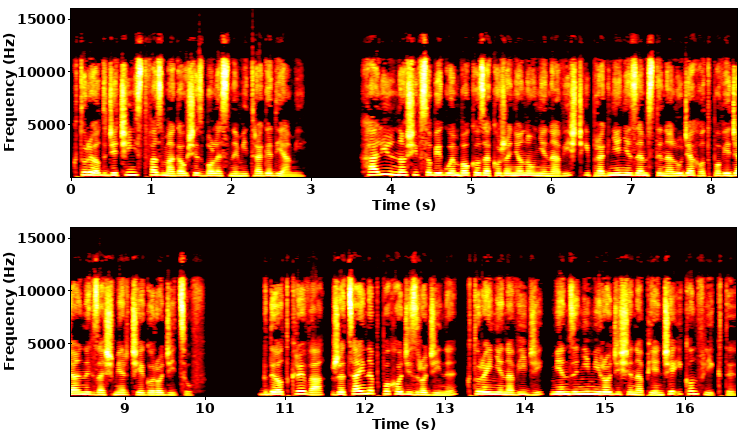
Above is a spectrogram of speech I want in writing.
który od dzieciństwa zmagał się z bolesnymi tragediami. Halil nosi w sobie głęboko zakorzenioną nienawiść i pragnienie zemsty na ludziach odpowiedzialnych za śmierć jego rodziców. Gdy odkrywa, że Cajnep pochodzi z rodziny, której nienawidzi, między nimi rodzi się napięcie i konflikty.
